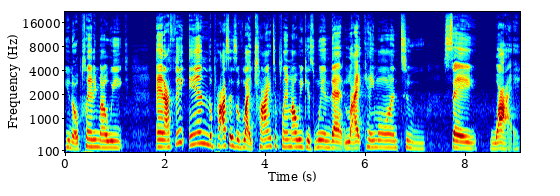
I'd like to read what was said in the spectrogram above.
you know, planning my week. And I think in the process of like trying to plan my week is when that light came on to say why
